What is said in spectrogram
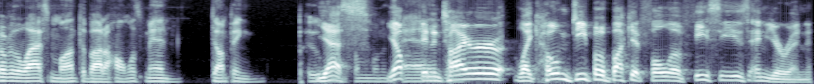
over the last month about a homeless man dumping poop? Yes. Yep. An entire like Home Depot bucket full of feces and urine.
